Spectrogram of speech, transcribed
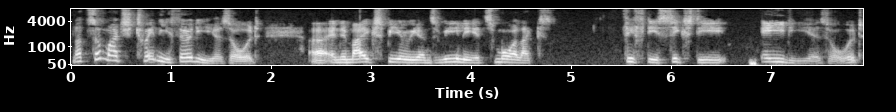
not so much 20, 30 years old. Uh, and in my experience, really, it's more like 50, 60, 80 years old.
